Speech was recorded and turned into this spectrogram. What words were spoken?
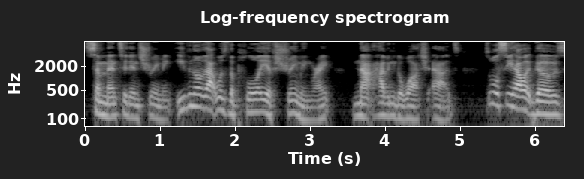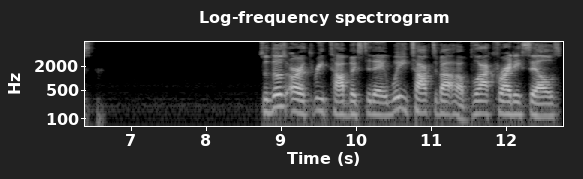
cemented in streaming, even though that was the ploy of streaming, right? not having to watch ads. So we'll see how it goes. So those are our three topics today. We talked about how Black Friday sales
